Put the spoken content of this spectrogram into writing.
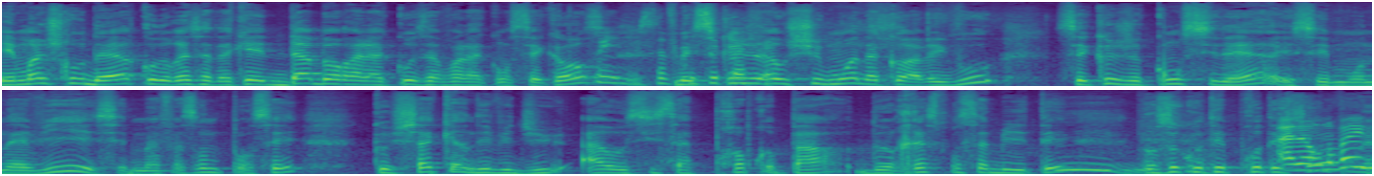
Et moi, je trouve d'ailleurs qu'on devrait s'attaquer d'abord à la cause avant la conséquence. Oui, mais ce que là où je suis moins d'accord avec vous, c'est que je considère, et c'est mon avis, et c'est ma façon de penser, que chaque individu a aussi sa propre part de responsabilité dans ce côté protection Alors, on va pour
